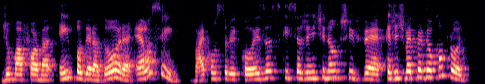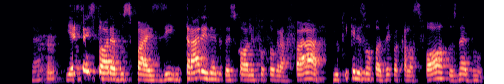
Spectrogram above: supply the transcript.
de uma forma empoderadora, ela sim vai construir coisas que se a gente não tiver, que a gente vai perder o controle. Né? Uhum. E essa história dos pais entrarem dentro da escola e fotografar, e o que, que eles vão fazer com aquelas fotos, né, do,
